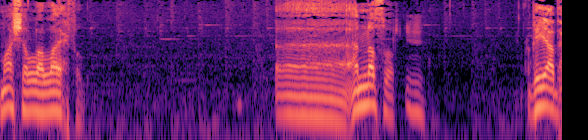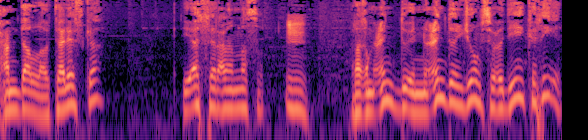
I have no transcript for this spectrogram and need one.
ما شاء الله الله يحفظ آه النصر. مم. غياب حمد الله وتاليسكا يأثر على النصر. مم. رغم عنده إنه عنده نجوم سعوديين كثير.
